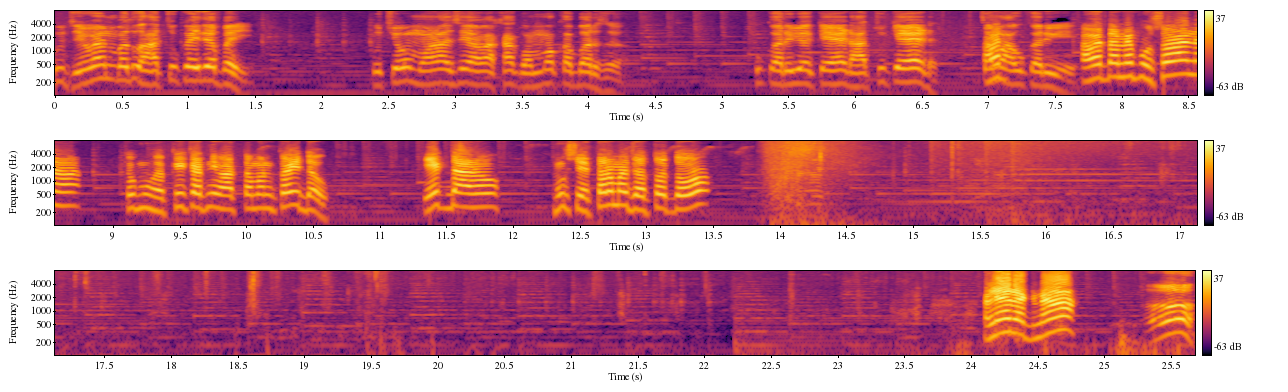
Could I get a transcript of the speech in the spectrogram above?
તું જેવો ને બધું સાચું કહી દે ભાઈ. તું કેવો મોડા છે હવે આખા ગામમાં ખબર છે. શું કર્યું કે હેડ સાચું કે હેડ ચમ આવું કર્યું હવે તમે પૂછો ને તો હું હકીકતની વાત તમને કહી દઉં. એક દાડો હું ખેતરમાં જતો તો અલે રગના. હા.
